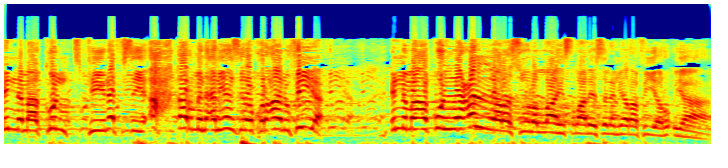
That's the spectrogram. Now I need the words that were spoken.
إنما كنت في نفسي أحقر من أن ينزل القرآن في. إنما أقول لعل رسول الله صلى الله عليه وسلم يرى في رؤيا.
